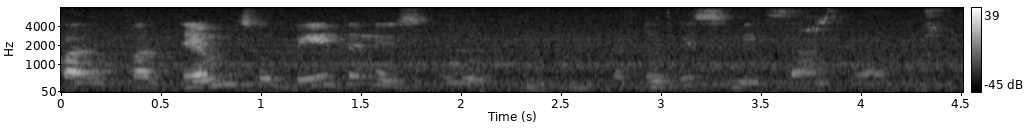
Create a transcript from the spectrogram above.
Aber für, für dem zu beten ist gut, aber du bist nicht verantwortlich.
